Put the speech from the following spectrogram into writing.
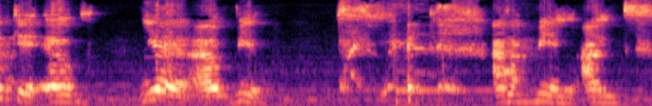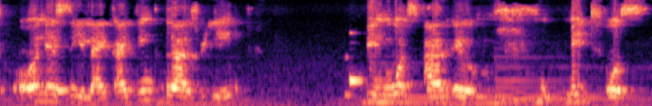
okay, um, yeah, I've been. I have been, and honestly, like I think that has really been what um, made us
